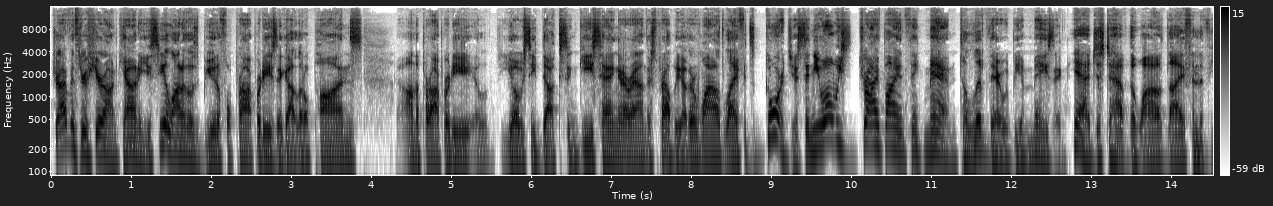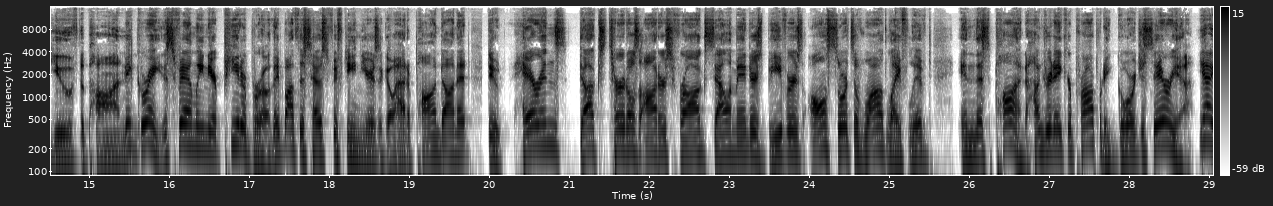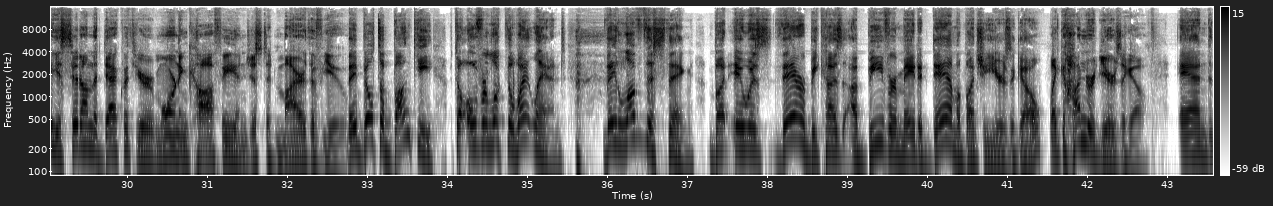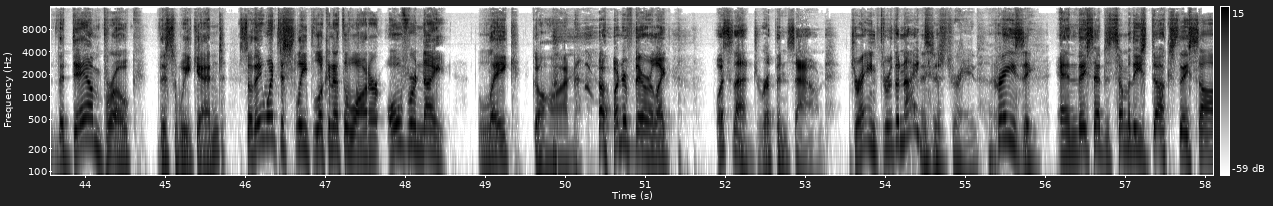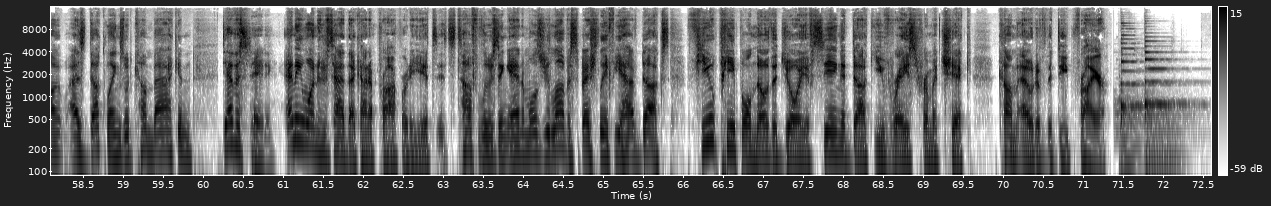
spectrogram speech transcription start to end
Driving through Huron County, you see a lot of those beautiful properties. They got little ponds on the property. You always see ducks and geese hanging around. There's probably other wildlife. It's gorgeous. And you always drive by and think, man, to live there would be amazing. Yeah, just to have the wildlife and the view of the pond. It'd Be great. This family near Peterborough, they bought this house 15 years ago, had a pond on it. Dude, herons, ducks, turtles, otters, frogs, salamanders, beavers, all sorts of wildlife lived in this pond. 100 acre property, gorgeous area. Yeah, you sit on the deck with your morning coffee and just admire the view. They built a bunkie to overlook the wetland. they love this thing, but it was there because a beaver made a dam a bunch of years ago, like a hundred years ago. and the dam broke this weekend. So they went to sleep looking at the water overnight. Lake gone. I wonder if they were like, what's that dripping sound? Drained through the night. it just drained. Crazy. And they said that some of these ducks they saw as ducklings would come back and Devastating. anyone who's had that kind of property, it's it's tough losing animals you love, especially if you have ducks. Few people know the joy of seeing a duck you've raised from a chick come out of the deep fryer.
